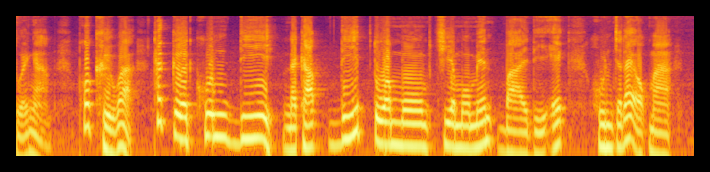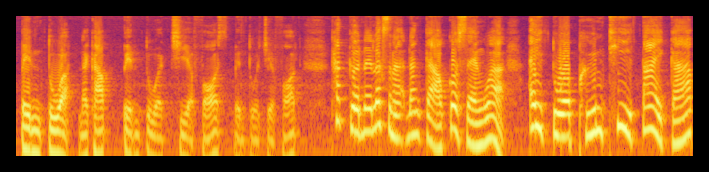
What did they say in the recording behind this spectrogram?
สวยงามเพราะคือว่าถ้าเกิดคุณดีนะครับดีฟตัวโมเชียร์โมเมนต์ by dx คุณจะได้ออกมาเป็นตัวนะครับ เป็นตัวเชียร์ฟอร์สเป็นตัวเชียร์ฟอร์สถ้าเกิดในลักษณะดังกล่าวก็แสดงว่า ไอตัวพื้นที่ใต้กราฟ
